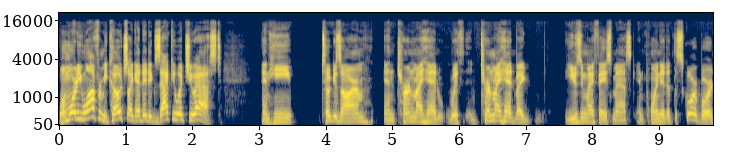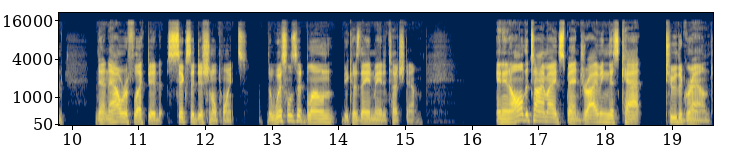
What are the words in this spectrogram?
what more do you want from me, coach? Like, I did exactly what you asked. And he took his arm and turned my head with turned my head by using my face mask and pointed at the scoreboard that now reflected six additional points. The whistles had blown because they had made a touchdown. And in all the time I had spent driving this cat to the ground,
